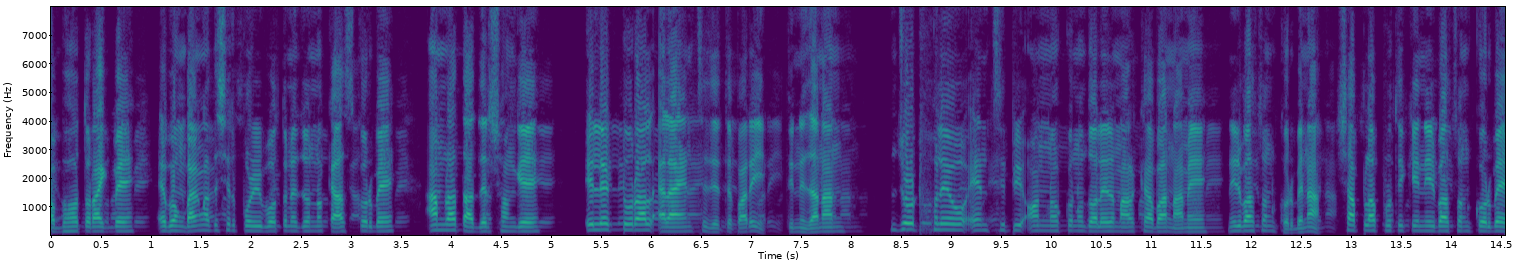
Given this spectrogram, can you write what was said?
অব্যাহত রাখবে এবং বাংলাদেশের পরিবর্তনের জন্য কাজ করবে, আমরা তাদের সঙ্গে ইলেকটোরাল অ্যালায়েন্সে যেতে পারি। তিনি জানান, জোট হলেও এনসিপি অন্য কোনো দলের মার্কা বা নামে নির্বাচন করবে না। শাপলা প্রতীকে নির্বাচন করবে।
